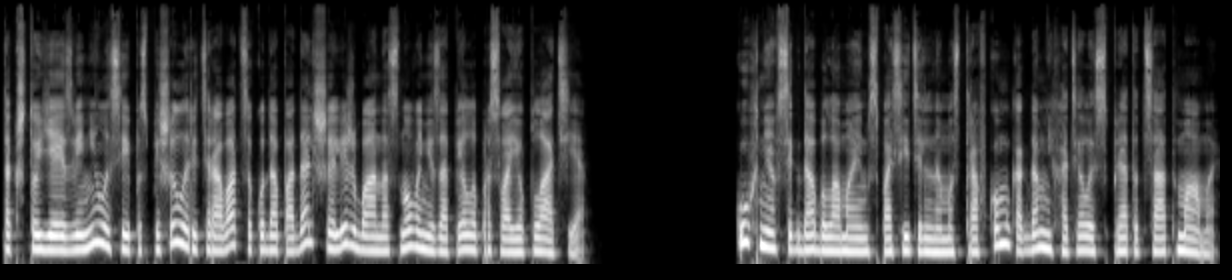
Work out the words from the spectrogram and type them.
Так что я извинилась и поспешила ретироваться куда подальше, лишь бы она снова не запела про свое платье. Кухня всегда была моим спасительным островком, когда мне хотелось спрятаться от мамы.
